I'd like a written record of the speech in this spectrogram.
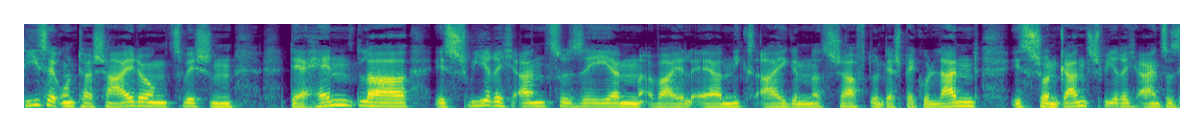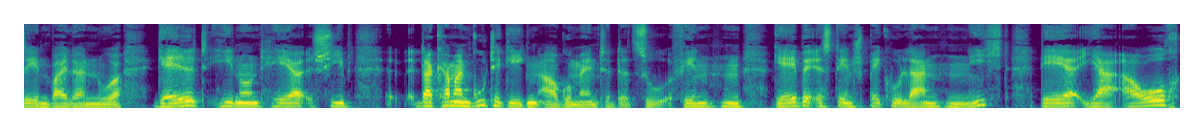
Diese Unterscheidung zwischen der Händler ist schwierig anzusehen, weil er nichts Eigenes schafft und der Spekulant ist schon ganz schwierig einzusehen, weil er nur Geld hin und her schiebt. Da kann man gute Gegenargumente dazu finden. Gäbe es den Spekulanten nicht, der ja auch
